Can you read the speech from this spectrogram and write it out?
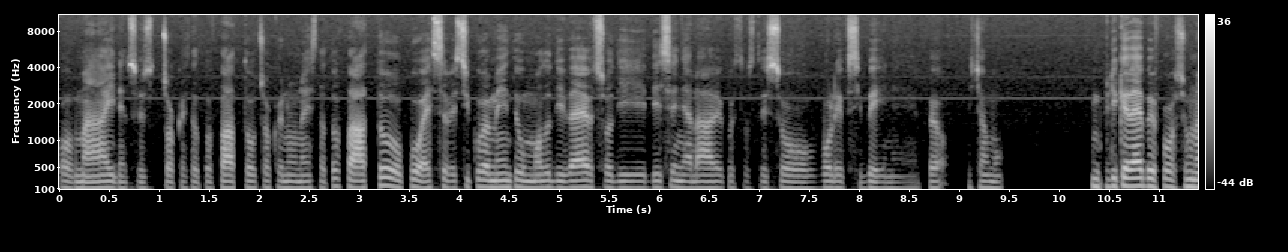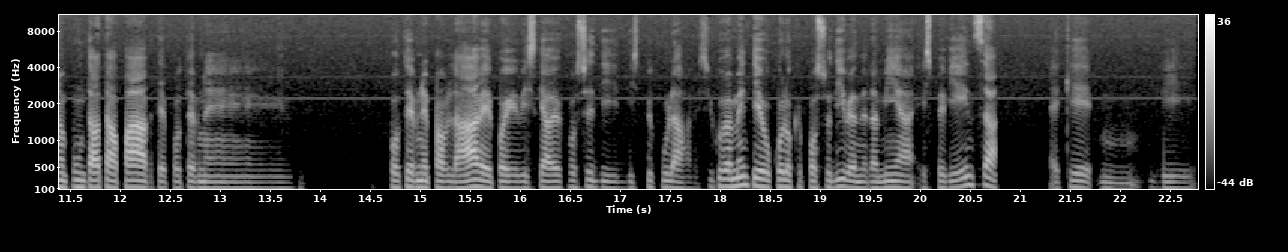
ormai, nel senso ciò che è stato fatto o ciò che non è stato fatto, può essere sicuramente un modo diverso di, di segnalare questo stesso volersi bene, però diciamo implicherebbe forse una puntata a parte poterne, poterne parlare e poi rischiare forse di, di, speculare. Sicuramente io quello che posso dire nella mia esperienza è che mh, li,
